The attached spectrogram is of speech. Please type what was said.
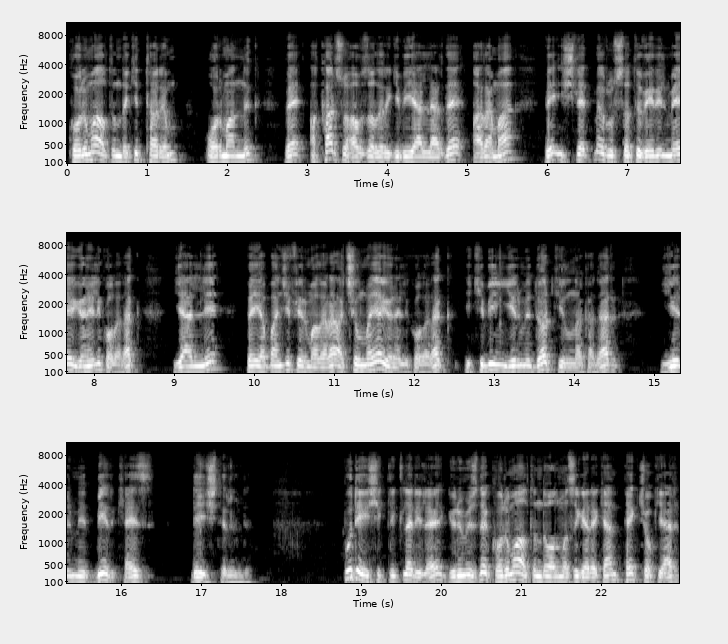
koruma altındaki tarım, ormanlık ve akarsu havzaları gibi yerlerde arama ve işletme ruhsatı verilmeye yönelik olarak yerli ve yabancı firmalara açılmaya yönelik olarak 2024 yılına kadar 21 kez değiştirildi. Bu değişiklikler ile günümüzde koruma altında olması gereken pek çok yer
